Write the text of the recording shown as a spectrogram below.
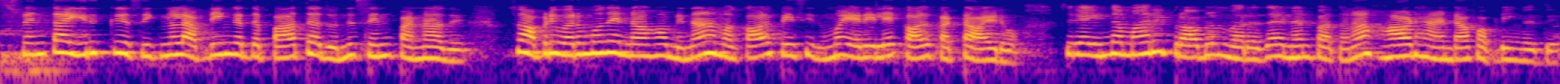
ஸ்ட்ரென்த்தாக இருக்குது சிக்னல் அப்படிங்கிறத பார்த்து அது வந்து சென்ட் பண்ணாது. ஸோ அப்படி வரும்போது என்ன ஆகும் அப்படின்னா நம்ம கால் பேசியிருக்கோமோ இடையிலே கால் கட் ஆகிடும் சரியா? இந்த மாதிரி ப்ராப்ளம் வர்றதா என்னென்னு பார்த்தோன்னா ஹார்ட் ஹேண்ட் ஆஃப் அப்படிங்கிறது.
